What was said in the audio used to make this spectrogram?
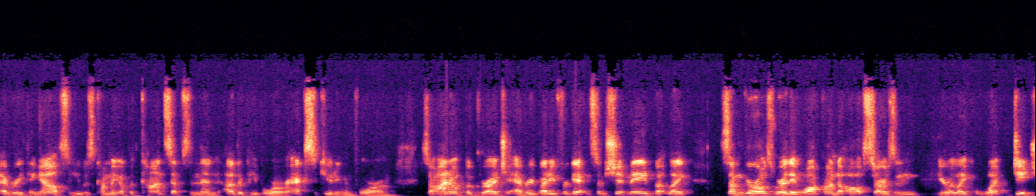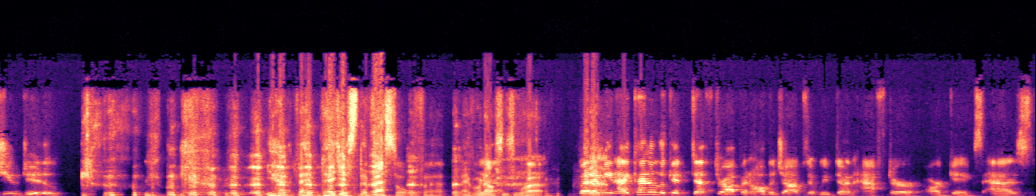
everything else. He was coming up with concepts, and then other people were executing them for him. So I don't begrudge everybody for getting some shit made, but like some girls where they walk onto All Stars and you're like, "What did you do?" Yeah, they're, they're just the vessel for everyone Yeah. else's work. But Yeah. I mean, I kind of look at Death Drop and all the jobs that we've done after our gigs as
